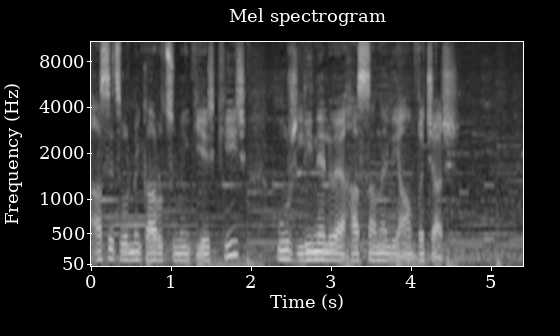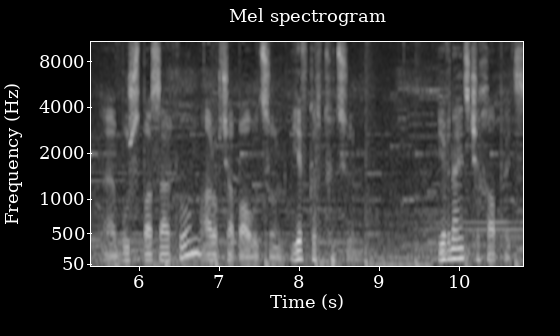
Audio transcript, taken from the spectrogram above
ասեց, որ մենք կառուցում ենք երկիր, ուր լինելու է հասանելի անվճար բուժ սպասարկում, առողջապահություն եւ կրթություն։ Եվ նա ինձ չխափեց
